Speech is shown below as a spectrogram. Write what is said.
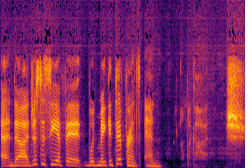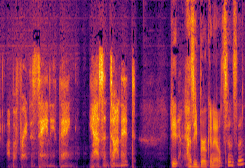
and uh, just to see if it would make a difference. And oh my god, shh! I'm afraid to say anything. He hasn't done it. You- has he broken out since then?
